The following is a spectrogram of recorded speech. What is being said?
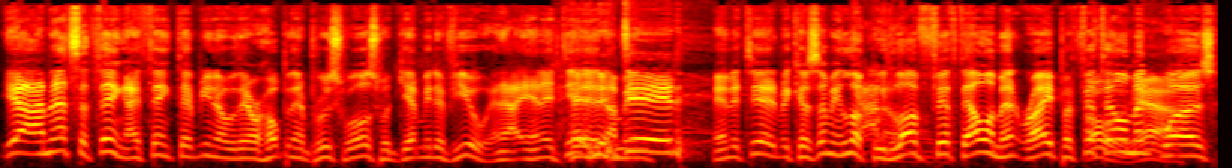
Yeah, I mean that's the thing. I think that you know they were hoping that Bruce Willis would get me to view, and I, and it did. And it I mean, did. and it did because I mean, look, we love Fifth Element, right? But Fifth Oh, Element yeah. was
